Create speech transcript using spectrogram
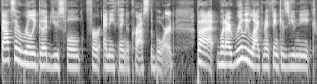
That's a really good, useful for anything across the board. But what I really like and I think is unique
